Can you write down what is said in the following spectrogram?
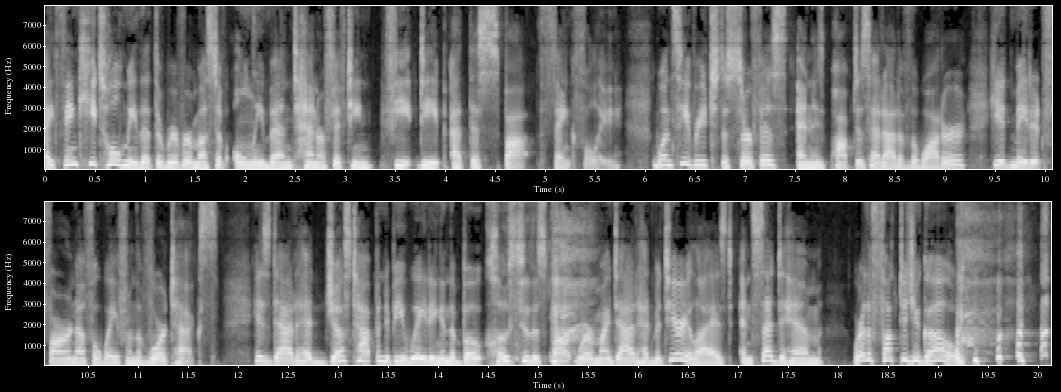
I think he told me that the river must have only been 10 or 15 feet deep at this spot, thankfully. Once he reached the surface and he popped his head out of the water, he had made it far enough away from the vortex. His dad had just happened to be waiting in the boat close to the spot where my dad had materialized and said to him, Where the fuck did you go?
